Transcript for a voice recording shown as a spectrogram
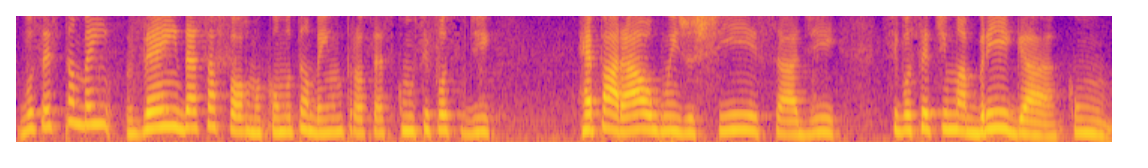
vocês também veem dessa forma, como também um processo, como se fosse de reparar alguma injustiça, de se você tinha uma briga com,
